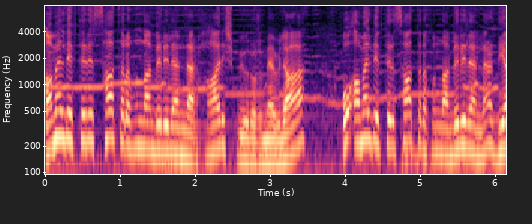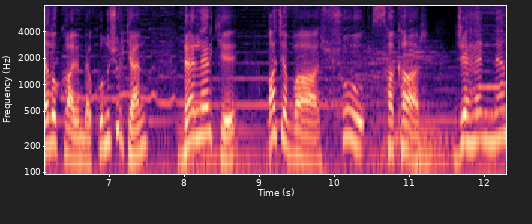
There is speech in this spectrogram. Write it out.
Amel defteri sağ tarafından verilenler hariç buyurur Mevla. O amel defteri sağ tarafından verilenler diyalog halinde konuşurken derler ki acaba şu sakar cehennem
